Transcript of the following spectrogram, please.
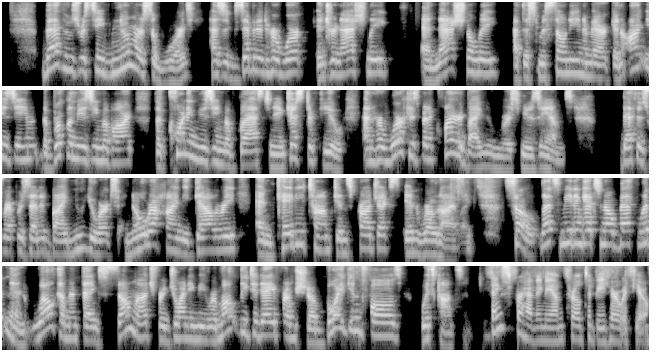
Beth, who's received numerous awards, has exhibited her work internationally and nationally at the Smithsonian American Art Museum, the Brooklyn Museum of Art, the Corning Museum of Glass, to name just a few. And her work has been acquired by numerous museums. Beth is represented by New York's Nohra Haime Gallery and Katie Tompkins projects in Rhode Island. So let's meet and get to know Beth Lipman. Welcome and thanks so much for joining me remotely today from Sheboygan Falls, Wisconsin. Thanks for having me. I'm thrilled to be here with you.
